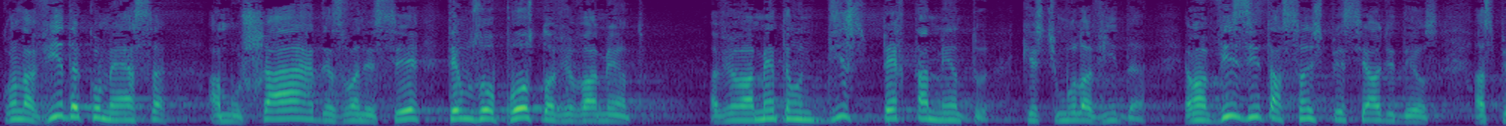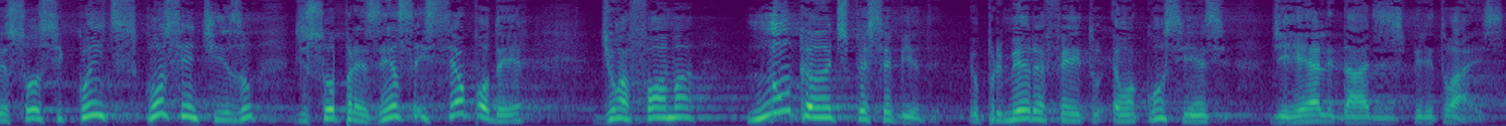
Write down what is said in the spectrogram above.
Quando a vida começa a murchar, desvanecer, temos o oposto do avivamento. Avivamento é um despertamento que estimula a vida. É uma visitação especial de Deus. As pessoas se conscientizam de sua presença e seu poder de uma forma nunca antes percebida. E o primeiro efeito é uma consciência de realidades espirituais.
